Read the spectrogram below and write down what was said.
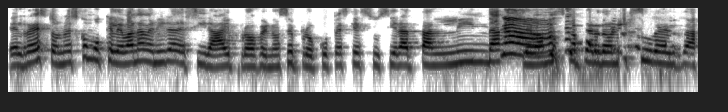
el resto. No es como que le van a venir a decir, ay, profe, no se preocupe, es que su era tan linda, le vamos a perdonar su verdad.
